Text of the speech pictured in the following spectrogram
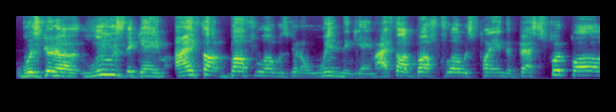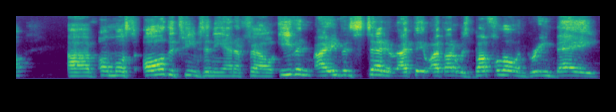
was going to lose the game. I thought Buffalo was going to win the game. I thought Buffalo was playing the best football of almost all the teams in the NFL. Even I even said it. I think I thought it was Buffalo and Green Bay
